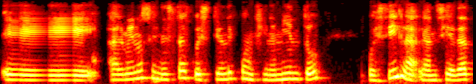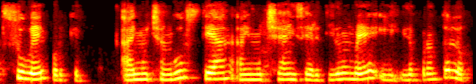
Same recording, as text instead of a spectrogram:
eh, al menos en esta cuestión de confinamiento, pues sí, la, ansiedad sube porque hay mucha angustia, hay mucha incertidumbre y, de pronto lo,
